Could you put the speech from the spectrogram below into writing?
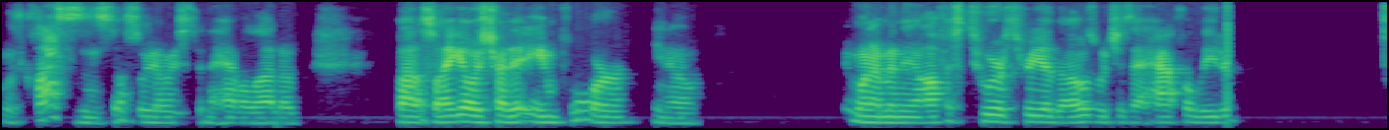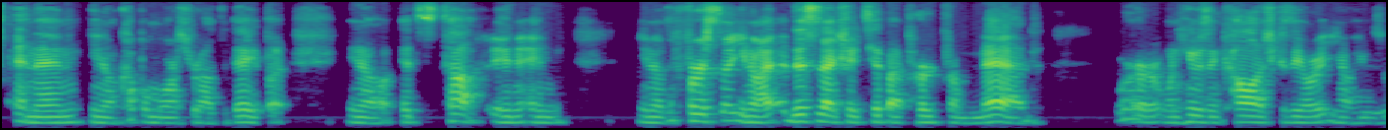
with classes and stuff. So we always tend to have a lot of bottles. So I always try to aim for, you know, when I'm in the office, two or three of those, which is a half a liter, and then you know a couple more throughout the day. But you know, it's tough. And and you know, the first you know, I, this is actually a tip I've heard from Med, where when he was in college, because he already you know he was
